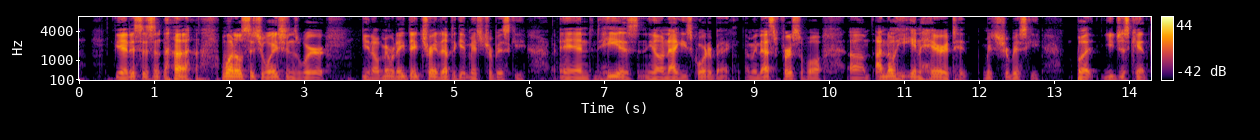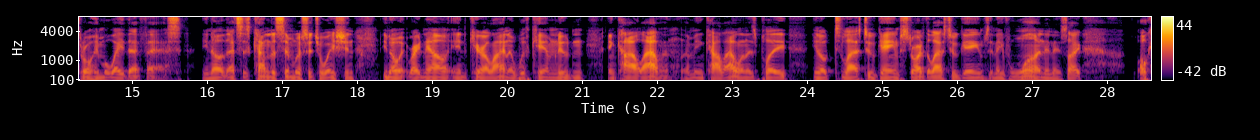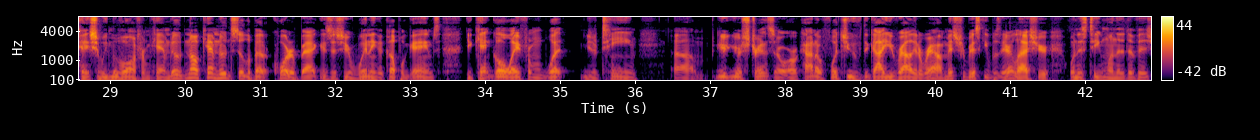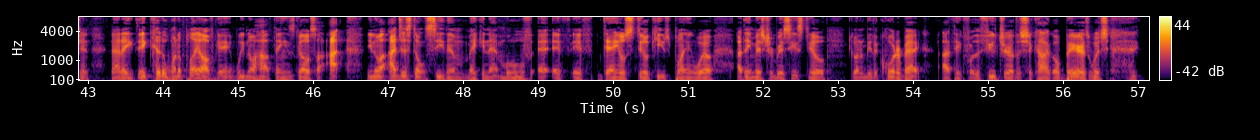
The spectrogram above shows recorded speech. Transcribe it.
Yeah, this isn't uh, one of those situations where, you know, remember they, they traded up to get Mitch Trubisky, and he is, you know, Nagy's quarterback. I mean, that's first of all, um, I know he inherited Mitch Trubisky, but you just can't throw him away that fast. You know, that's just kind of a similar situation, you know, right now in Carolina with Cam Newton and Kyle Allen. I mean, Kyle Allen has played, you know, the last two games, started the last two games, and they've won. And it's like, okay, should we move on from Cam Newton? No, Cam Newton's still the better quarterback. It's just you're winning a couple games. You can't go away from what your team um, your, your strengths or, or, kind of what you've the guy you rallied around. Mitch Trubisky was there last year when his team won the division. Now they, they could have won a playoff game. We know how things go. So I you know I just don't see them making that move if if Daniel still keeps playing well. I think Mitch Trubisky is still going to be the quarterback. I think for the future of the Chicago Bears, which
